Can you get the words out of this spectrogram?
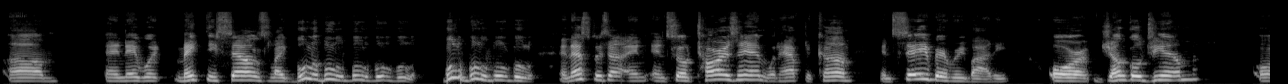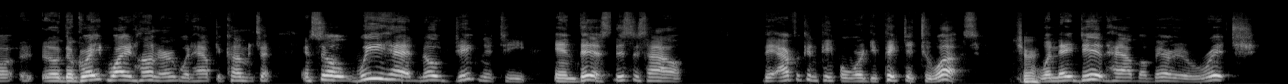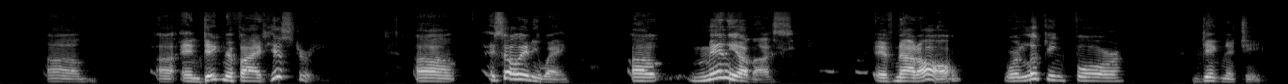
Um, and they would make these sounds like bula bula bula bula bula bula bula bula bula. And that's the sound. And, and so Tarzan would have to come and save everybody, or Jungle Jim, or, or the Great White Hunter would have to come and say. And so we had no dignity in this. This is how the African people were depicted to us. Sure. When they did have a very rich um, uh, and dignified history. Uh, so, anyway, uh, many of us, if not all, were looking for dignity.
